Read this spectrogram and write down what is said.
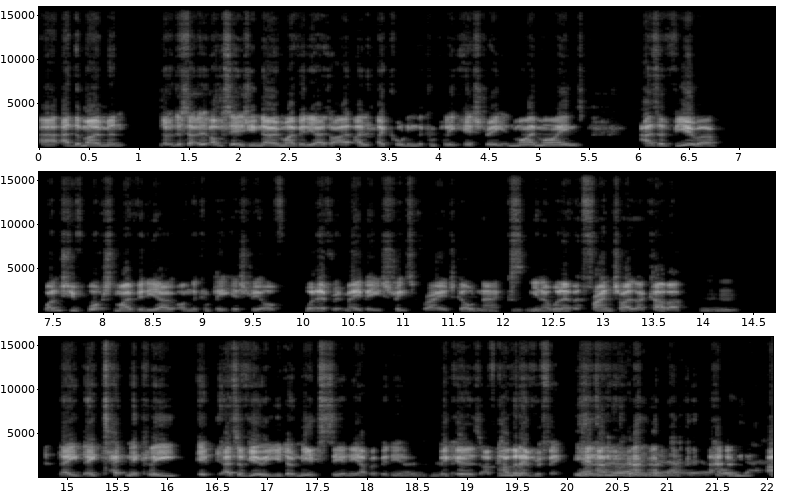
uh, at the moment, obviously, as you know, my videos I, I, I call them the complete history. In my mind, as a viewer, once you've watched my video on the complete history of whatever it may be, Streets of Rage, Golden Axe, you know, whatever franchise I cover, Mhm. they they technically, it, as a viewer, you don't need to see any other video Mhm. because I've covered everything. You Yeah, know. you know yeah, yeah, Um, exactly. I,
